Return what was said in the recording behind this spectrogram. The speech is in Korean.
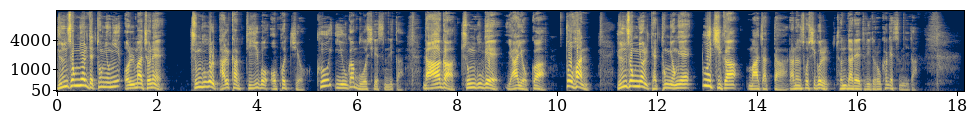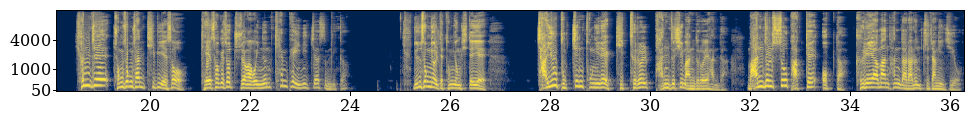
윤석열 대통령이 얼마 전에 중국을 발칵 뒤집어 엎었지요. 그 이유가 무엇이겠습니까? 나아가 중국의 야욕과 또한 윤석열 대통령의 의지가 맞았다라는 소식을 전달해 드리도록 하겠습니다. 현재 정성산 TV에서 계속해서 주장하고 있는 캠페인이 있지 않습니까? 윤석열 대통령 시대에 자유북진 통일의 기틀을 반드시 만들어야 한다. 만들 수밖에 없다. 그래야만 한다라는 주장이지요.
